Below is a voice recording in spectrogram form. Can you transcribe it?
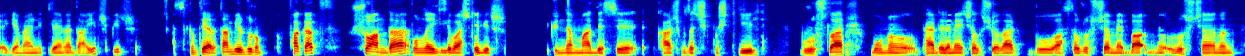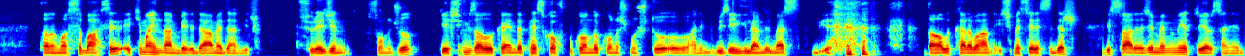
e, egemenliklerine dair bir sıkıntı yaratan bir durum. Fakat şu anda bununla ilgili başka bir gündem maddesi karşımıza çıkmış değil. Ruslar bunu perdelemeye çalışıyorlar. Bu aslında Rusça Rusçanın tanınması bahsi Ekim ayından beri devam eden bir sürecin sonucu. Geçtiğimiz Aralık ayında Peskov bu konuda konuşmuştu. Hani bizi ilgilendirmez. Dağlık Karabağ'ın iç meselesidir. Biz sadece memnuniyet duyarız hani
